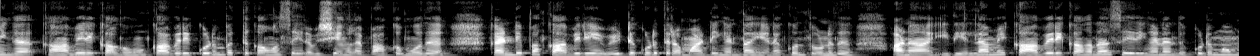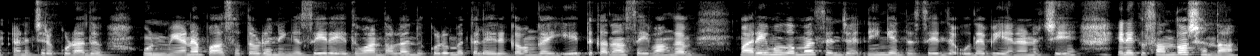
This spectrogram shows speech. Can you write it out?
நீங்கள் காவேரிக்காகவும் காவேரி குடும்பத்துக்காகவும் செய்கிற விஷயங்களை பார்க்கும்போது கண்டிப்பாக காவேரியை விட்டு கொடுத்துட மாட்டீங்கன்னு தான் எனக்கும் தோணுது. ஆனால் இது எல்லாமே காவேரிக்காக தான் செய்கிறீங்கன்னு அந்த குடும்பம் நினச்சிடக்கூடாது உண்மையான பாசத்தோடு நீங்கள் செய்கிற எதுவாக இருந்தாலும் அந்த குடும்பத்தில் இருக்கவங்க ஏற்றுக்க தான் செய்வாங்க. மறைமுகமாக செஞ்ச நீங்கள் இந்த செஞ்ச உதவியை நினச்சி எனக்கு சந்தோஷம்தான்.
